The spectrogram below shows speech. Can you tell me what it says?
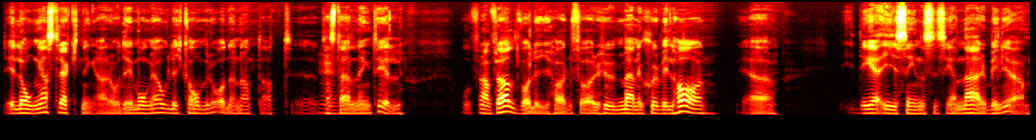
Det är långa sträckningar och det är många olika områden att, att eh, ta mm. ställning till. Och framförallt vara lyhörd för hur människor vill ha eh, det i sin, sin närmiljö. Mm.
